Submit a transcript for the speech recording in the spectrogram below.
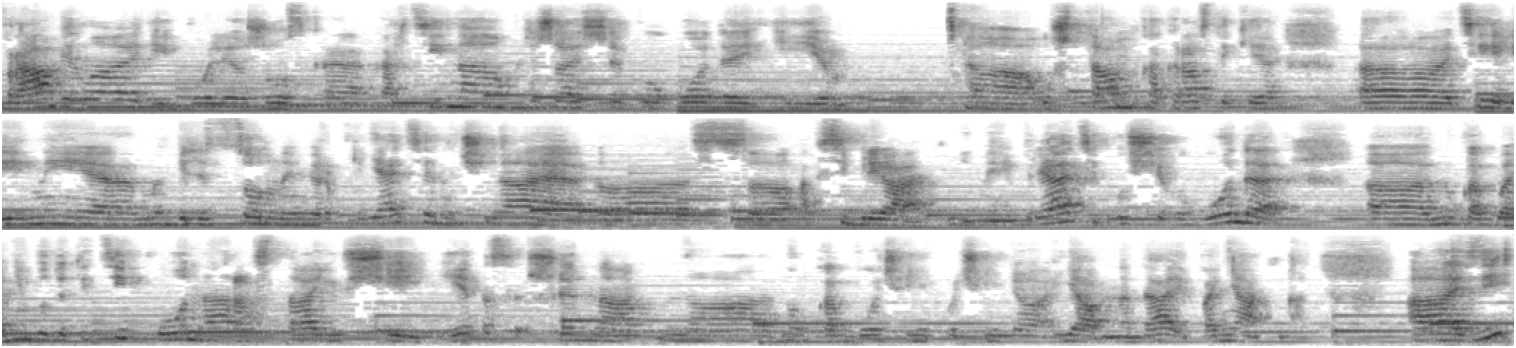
правила и более жесткая картина в ближайшие полгода. И уж там как раз-таки а, те или иные мобилизационные мероприятия, начиная а, с октября и ноября текущего года, ну, как бы они будут идти по нарастающей. И это совершенно, ну, как бы очень-очень явно, да, и понятно. А здесь,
